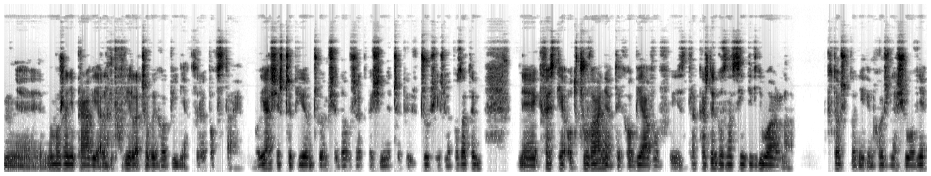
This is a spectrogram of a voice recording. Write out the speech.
yy, no może nie prawie, ale powielaczowych opiniach, które powstają. Bo ja się szczepiłem, czułem się dobrze, ktoś inny czuł, czuł się źle. Poza tym yy, kwestia odczuwania tych objawów jest dla każdego z nas indywidualna. Ktoś, kto, nie wiem, chodzi na siłownię,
